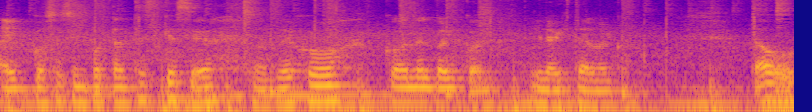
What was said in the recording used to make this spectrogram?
hay cosas importantes que hacer. Los dejo con el balcón y la vista del balcón. Chao.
